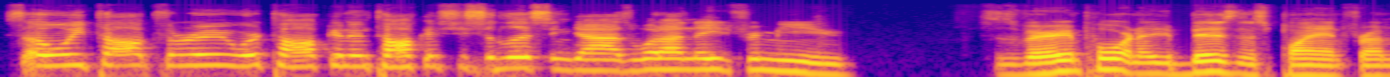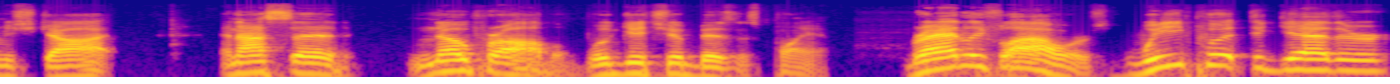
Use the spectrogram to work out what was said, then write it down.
So we talked through. We're talking and talking. She said, "Listen, guys, what I need from you. This is very important. I need a business plan from you, Scott." And I said, "No problem. We'll get you a business plan." Bradley Flowers, we put together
